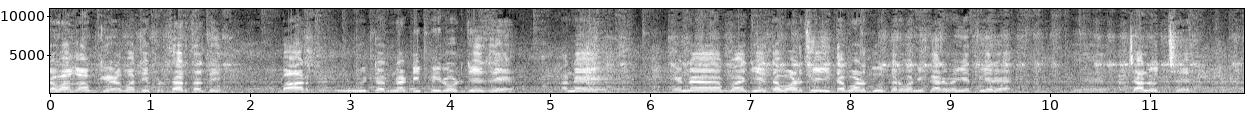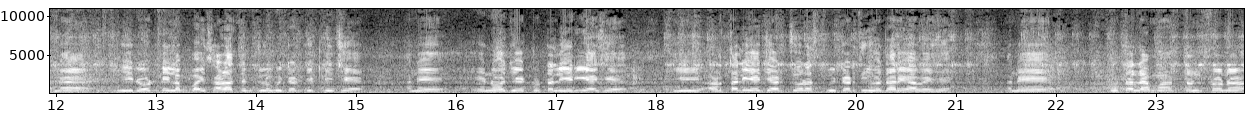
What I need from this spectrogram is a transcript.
નવાગામ ખેડમાંથી પ્રસાર થતી બાર મીટરના ડીપી રોડ જે છે અને એનામાં જે દબાણ છે એ દબાણ દૂર કરવાની કાર્યવાહી અત્યારે ચાલુ જ છે. અને એ રોડની લંબાઈ સાડા ત્રણ કિલોમીટર જેટલી છે. અને એનો જે ટોટલ એરિયા છે એ અડતાલીસ હજાર ચોરસ મીટરથી વધારે આવે છે. અને ટોટલ આમાં ત્રણસોના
